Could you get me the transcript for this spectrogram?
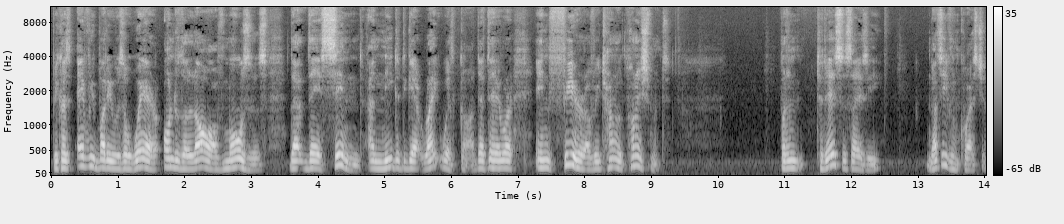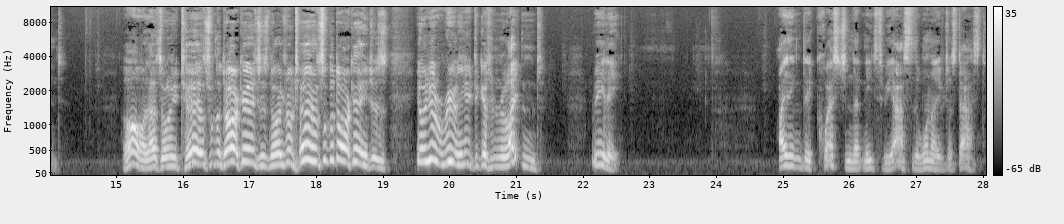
because everybody was aware under the law of Moses that they sinned and needed to get right with God, that they were in fear of eternal punishment. But in today's society, that's even questioned. Oh, that's only tales from the Dark Ages, Nigel, tales from the Dark Ages. You know, you really need to get enlightened. Really. I think the question that needs to be asked is the one I've just asked.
